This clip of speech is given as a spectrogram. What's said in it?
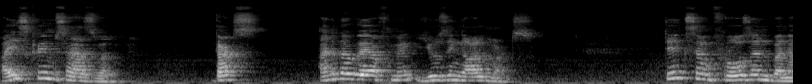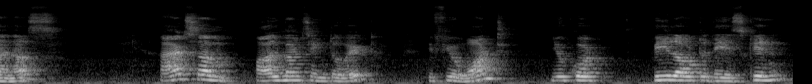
ice creams as well. That's another way of using almonds. Take some frozen bananas, add some almonds into it. If you want, you could peel out the skin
